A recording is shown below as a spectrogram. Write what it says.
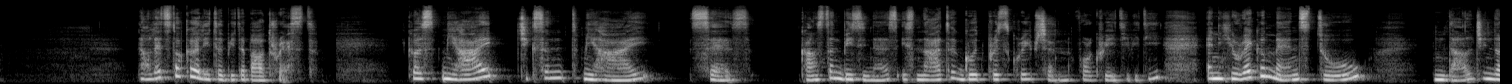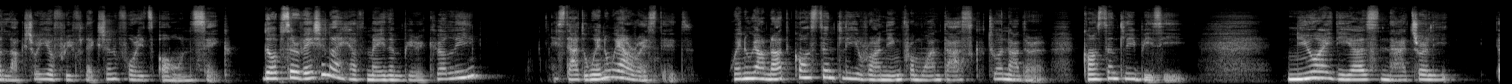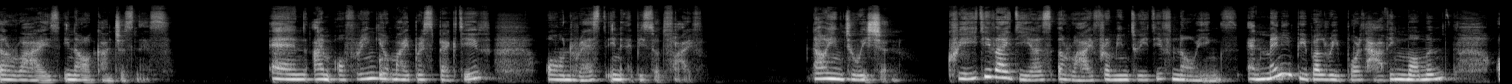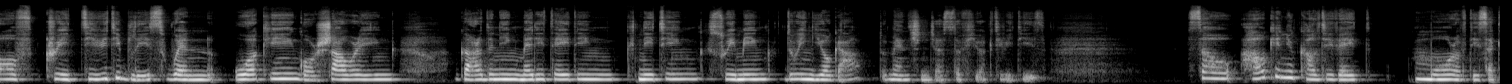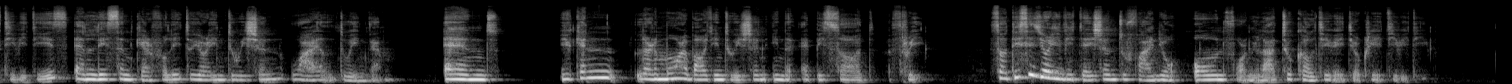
Now, let's talk a little bit about rest. Because Mihai Csikszentmihalyi says constant busyness is not a good prescription for creativity, and he recommends to indulge in the luxury of reflection for its own sake. The observation I have made empirically is that when we are rested, when we are not constantly running from one task to another, constantly busy, new ideas naturally arise in our consciousness and I'm offering you my perspective on rest in episode 5. Now, intuition. Creative ideas arrive from intuitive knowings, and many people report having moments of creativity bliss when walking or showering, gardening, meditating, knitting, swimming, doing yoga, to mention just a few activities. So, how can you cultivate more of these activities and listen carefully to your intuition while doing them. And you can learn more about intuition in the episode 3. So, this is your invitation to find your own formula to cultivate your creativity.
